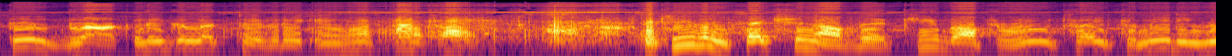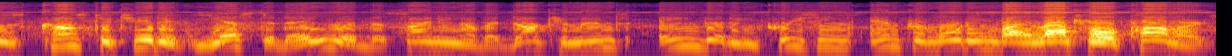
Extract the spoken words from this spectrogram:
still block legal activity in his country. The Cuban section of the Cuba-Peru Trade Committee was constituted yesterday with the signing of a document aimed at increasing and promoting bilateral commerce.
